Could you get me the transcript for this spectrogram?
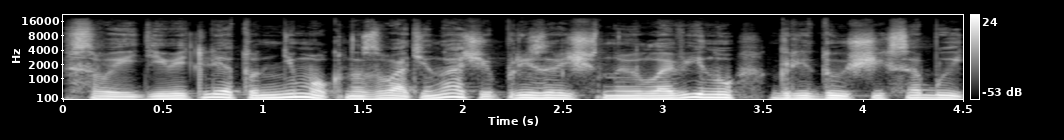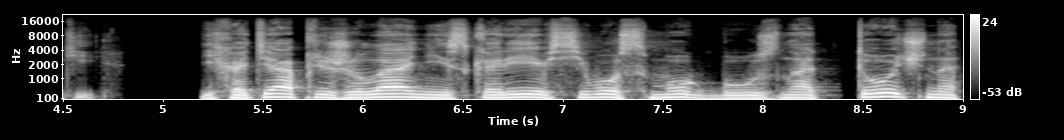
В свои девять лет он не мог назвать иначе призрачную лавину грядущих событий. И хотя при желании, скорее всего, смог бы узнать точно,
